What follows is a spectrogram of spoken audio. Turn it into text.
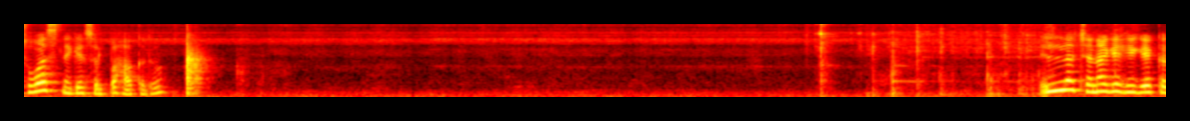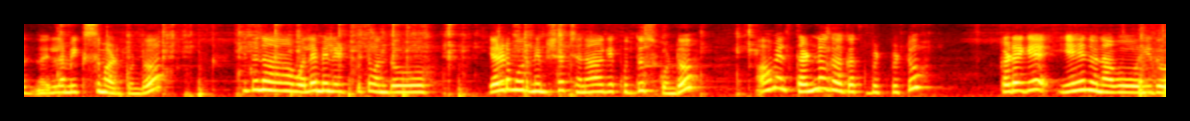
ಸುವಾಸನೆಗೆ ಸ್ವಲ್ಪ ಹಾಕೋದು. ಎಲ್ಲ ಚೆನ್ನಾಗಿ ಹೀಗೆ ಕದ್, ಎಲ್ಲ ಮಿಕ್ಸ್ ಮಾಡಿಕೊಂಡು ಇದನ್ನು ಒಲೆ ಮೇಲೆ ಇಟ್ಬಿಟ್ಟು ಒಂದು ಎರಡು ಮೂರು ನಿಮಿಷ ಚೆನ್ನಾಗಿ ಕುದಿಸ್ಕೊಂಡು ಆಮೇಲೆ ತಣ್ಣಗಾಗಕ್ಕೆ ಬಿಟ್ಬಿಟ್ಟು ಕಡೆಗೆ ಏನು ನಾವು ಇದು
